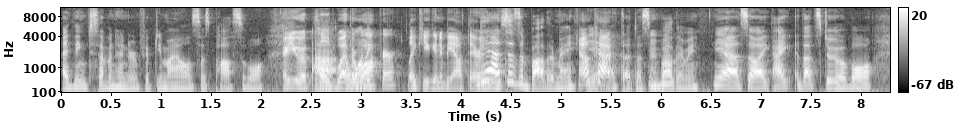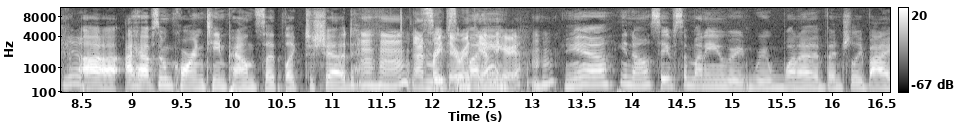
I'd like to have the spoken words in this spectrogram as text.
I think 750 miles is possible. are you a cold Uh, weather wanna- walker like you going to be out there in Yeah, it doesn't bother me. Okay. Yeah, that doesn't bother me. Yeah, so I, I that's doable. Yeah. Uh, I have some quarantine pounds I'd like to shed. Mhm. i'm save right there with money. you. Mhm. Yeah, you know, save some money. We, we want to eventually buy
